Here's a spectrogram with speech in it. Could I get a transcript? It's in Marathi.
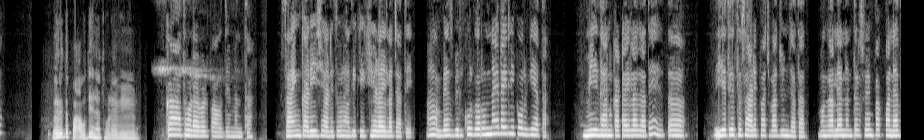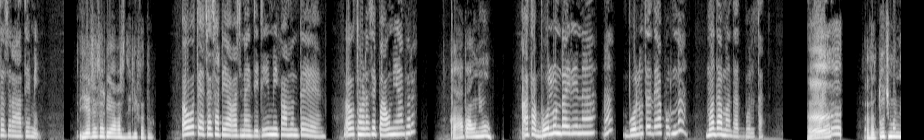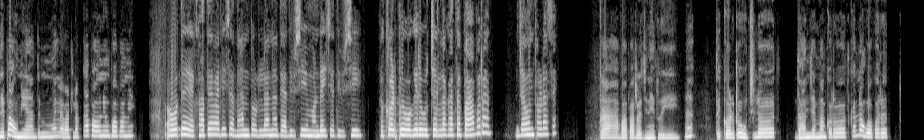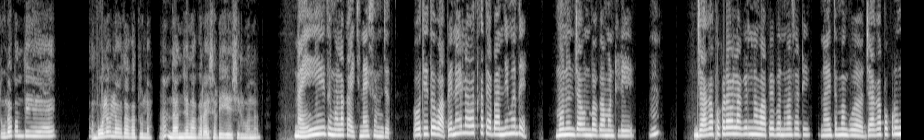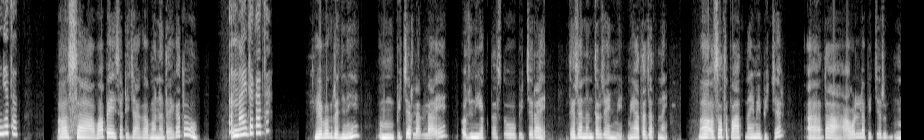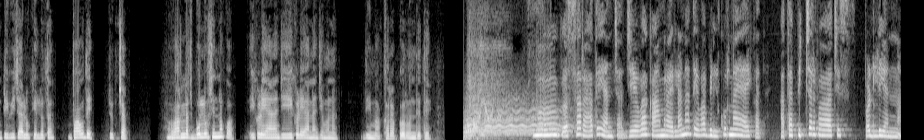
अरे तर पाहू दे ना थोड्या वेळ. का थोडा वेळ पाहू दे म्हणता? सायंकाळी शाळेतून आली की खेळायला जाते. हा अभ्यास बिलकुल करून नाही राहिली पोरगी आता. मी धान काटायला जाते तर येते तर साडेपाच वाजून जातात. मग आल्यानंतर स्वयंपाक पाण्यातच राहते मी. याच्यासाठी आवाज दिली का तू? अहो त्याच्यासाठी आवाज नाही दिली. मी का म्हणते? अहो थोडासे पाहून या बरं का पाहुणे हो? आता बोलून राहिली ना हं? बोलू तर द्या पूर्ण. मधा मधात बोलतात. आता तूच म्हणली आ, तर मला वाटलं का पाहुणे हो बाबा मी? अहो ते खातेवालीचा धान तोडला ना त्या दिवशी मंडईच्या दिवशी. तर कडपे वगैरे उचलला का तर पहा बरं. जाऊन थोडासे. का बाबा रजनी तुई हा ते कडपे उचलत धान जमा करत का नको करत? तुला कोणते हे आहे? बोलवलं होता का तुला हं? धान जमा करायसाठी येशील म्हणून? नाही तुम्हाला काहीच नाही समजत. हो तिथं वापे नाही लावत का त्या बांधीमध्ये? म्हणून जाऊन बघा म्हटली. हं? जागा पकडावं लागेल ना वापे बनवासाठी? नाही तर मग जागा पकडून घेतात. असा वाप्यासाठी जागा बनत आहे का तू? नाही तर का आता? हे बघ रजनी पिक्चर लागला आहे. अजून एक तास तो पिक्चर आहे. त्याच्यानंतर जाईन मी. मी आता जात नाही. असा तर पाहत नाही मी पिक्चर आता आवडला पिक्चर टीव्ही चालू केलं तर. पाहू दे चुपचाप. वारलाच बोलवशील नको. इकडे आणाजी इकडे आणाजी म्हणून. दिमाग खराब करून देते. मग असं राहते यांच्या जेव्हा काम राहिलं ना तेव्हा बिलकुल नाही ऐकत. आता पिक्चर पाहायची पडली यांना.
